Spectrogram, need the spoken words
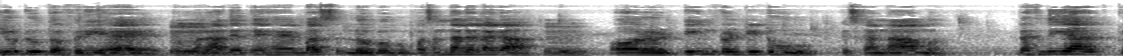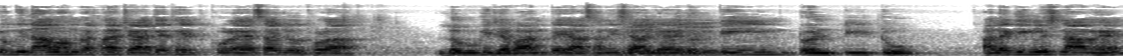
यूट्यूब तो फ्री है तो बना देते हैं। बस लोगों को पसंद आने लगा। और टीम 22 इसका नाम रख दिया क्योंकि नाम हम रखना चाहते थे थोड़ा ऐसा जो थोड़ा लोगों की जबान पे आसानी से आ जाए तो टीम 22 हालाँकि इंग्लिश नाम है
